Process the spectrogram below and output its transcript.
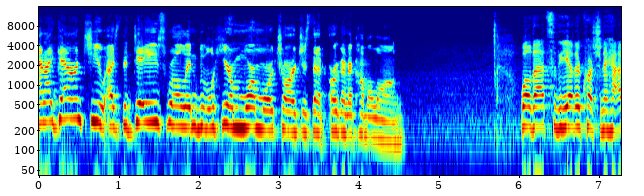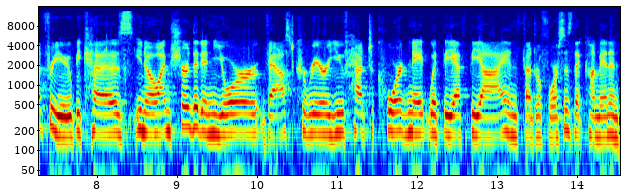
And I guarantee you, as the days roll in, we will hear more and more charges that are going to come along. Well, that's the other question I had for you because, you know, I'm sure that in your vast career, you've had to coordinate with the FBI and federal forces that come in and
